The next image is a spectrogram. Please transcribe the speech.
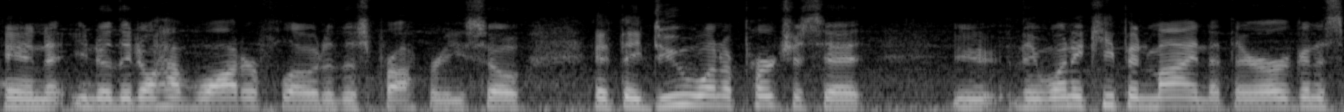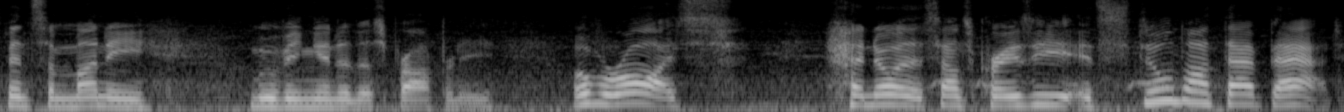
and you know they don't have water flow to this property. So if they do want to purchase it you, they want to keep in mind that they are going to spend some money moving into this property. Overall it's I know that sounds crazy. It's still not that bad.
